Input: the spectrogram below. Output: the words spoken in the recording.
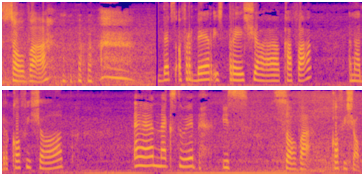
Sova. That's over there is Tresia Kava another coffee shop. And next to it is Sova coffee shop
